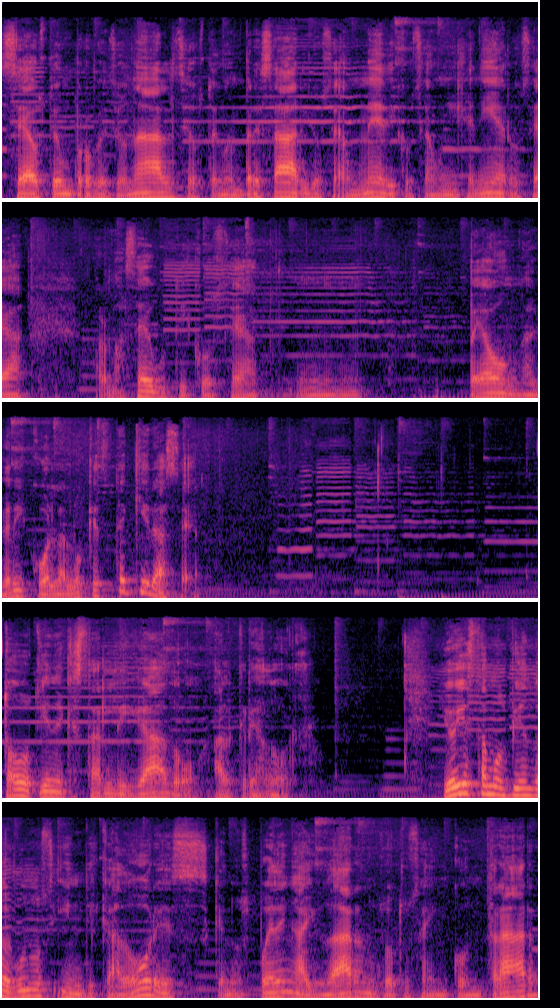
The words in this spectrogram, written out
sea usted un profesional, sea usted un empresario, sea un médico, sea un ingeniero, sea farmacéutico, sea un peón agrícola, lo que usted quiera hacer, todo tiene que estar ligado al Creador. Y hoy estamos viendo algunos indicadores que nos pueden ayudar a nosotros a encontrar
